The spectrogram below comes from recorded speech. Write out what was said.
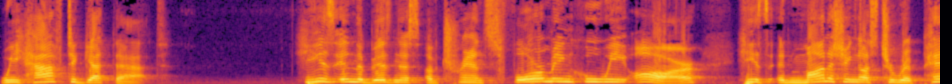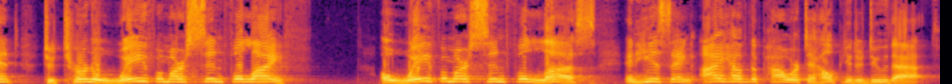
We have to get that. He is in the business of transforming who we are. He is admonishing us to repent, to turn away from our sinful life, away from our sinful lusts. And He is saying, I have the power to help you to do that.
